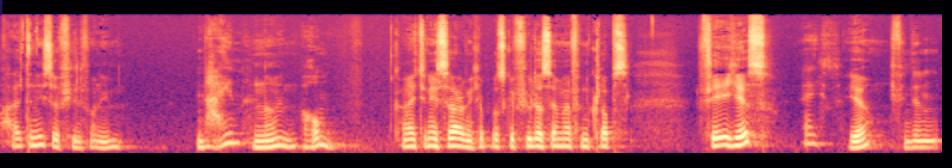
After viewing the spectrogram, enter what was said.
Halte nicht so viel von ihm. nein, Nein, warum? kann ich dir nicht sagen. Ich habe das Gefühl, dass er immer für den Klops fähig ist. Echt? Ja. Ich finde ihn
